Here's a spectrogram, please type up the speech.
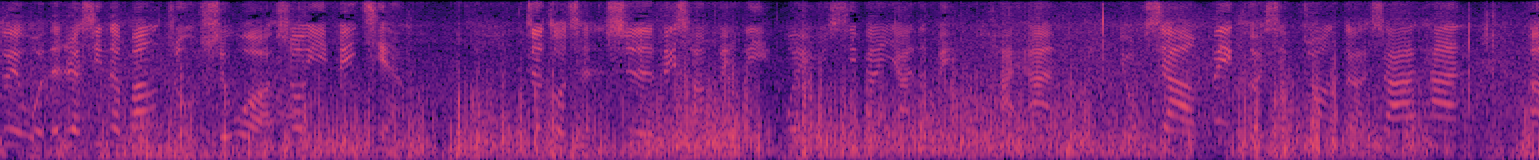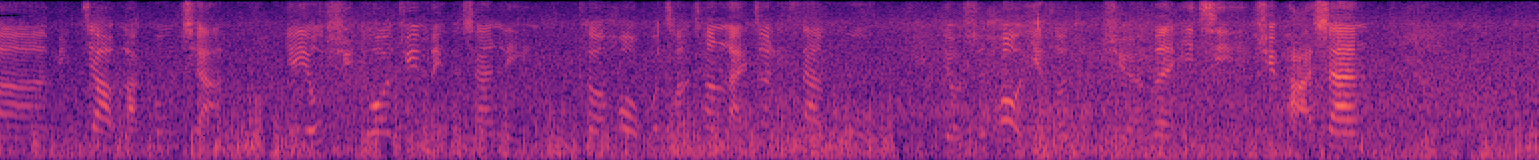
对我的热心的帮助，使我受益匪浅。这座城市非常美丽，位于西班牙的北部海岸，有像贝壳形状的沙滩，呃，名叫 La Concha，也有许多俊美的山林。课后我常常来这里散步，有时候也和同学们一起去爬山。嗯，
